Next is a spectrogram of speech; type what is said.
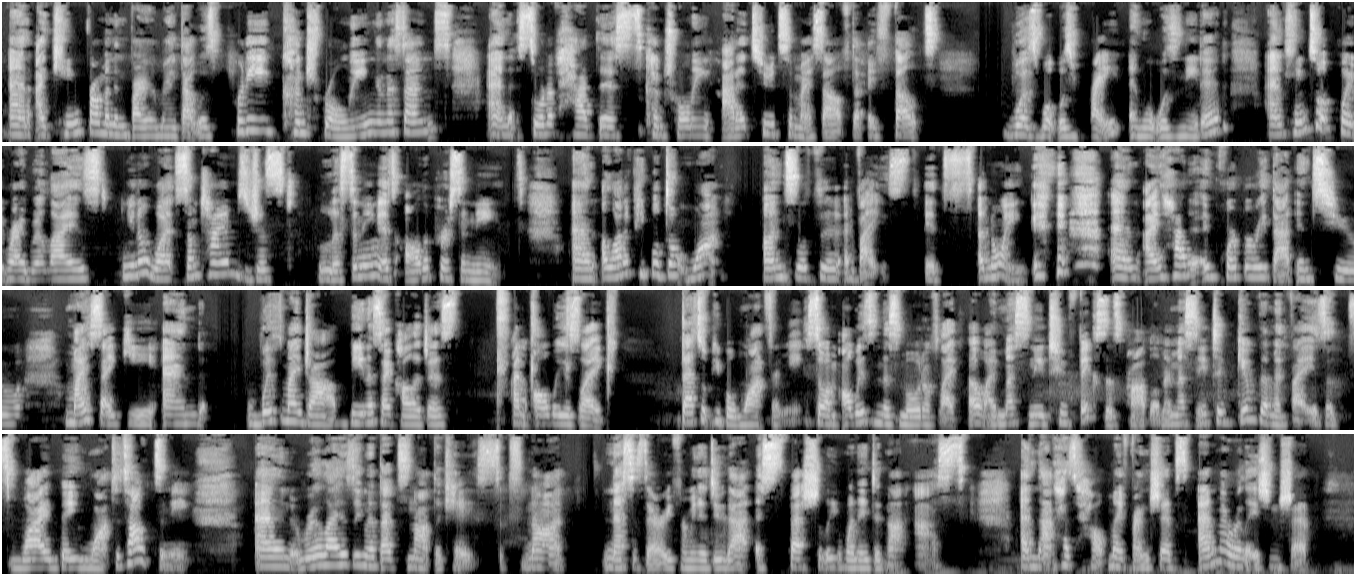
And I came from an environment that was pretty controlling in a sense and sort of had this controlling attitude to myself that I felt was what was right and what was needed and came to a point where I realized, you know what? Sometimes just listening is all the person needs. And a lot of people don't want unsolicited advice. It's annoying. and I had to incorporate that into my psyche. And with my job, being a psychologist, I'm always like, that's what people want from me. So I'm always in this mode of like, oh, I must need to fix this problem. I must need to give them advice. That's why they want to talk to me. And realizing that that's not the case. It's not necessary for me to do that, especially when they did not ask. And that has helped my friendships and my relationship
